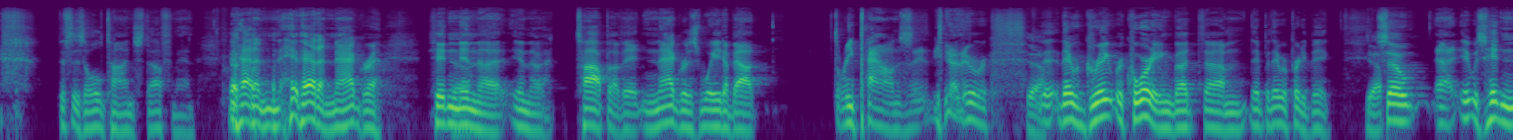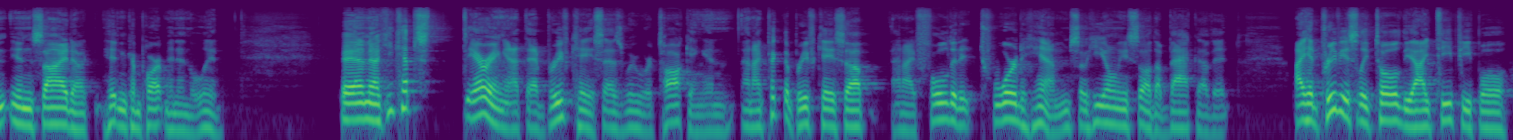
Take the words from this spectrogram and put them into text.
this is old time stuff, man. It had a it had a Nagra hidden yeah. in the in the top of it. Nagras weighed about three pounds. You know, they were yeah. they, they, were great recording, but um, they, they were pretty big. Yep. So uh, it was hidden inside a hidden compartment in the lid, and uh, he kept staring at that briefcase as we were talking, and and I picked the briefcase up and I folded it toward him, so he only saw the back of it. I had previously told the IT people,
